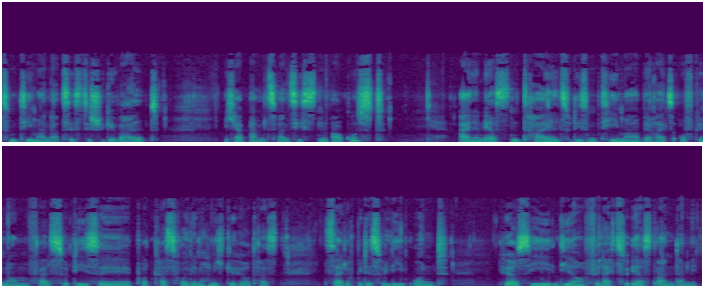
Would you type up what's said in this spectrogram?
zum Thema narzisstische Gewalt ich habe am 20. August einen ersten Teil zu diesem Thema bereits aufgenommen. Falls du diese Podcast-Folge noch nicht gehört hast, sei doch bitte so lieb und hör sie dir vielleicht zuerst an, damit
